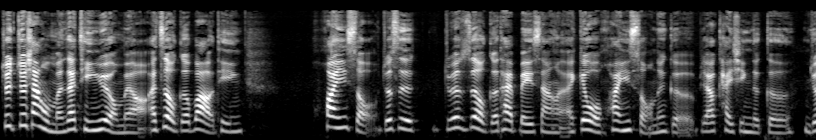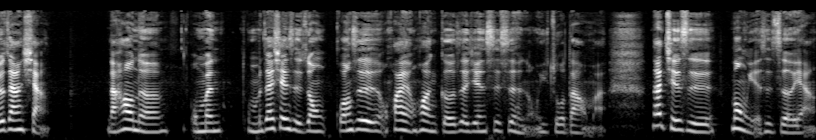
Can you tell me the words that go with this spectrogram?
就就像我们在听音乐有没有？哎，这首歌不好听。换一首，就是觉得这首歌太悲伤了，来给我换一首那个比较开心的歌。你就这样想，然后呢，我们我们在现实中光是换换歌这件事是很容易做到嘛？那其实梦也是这样。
